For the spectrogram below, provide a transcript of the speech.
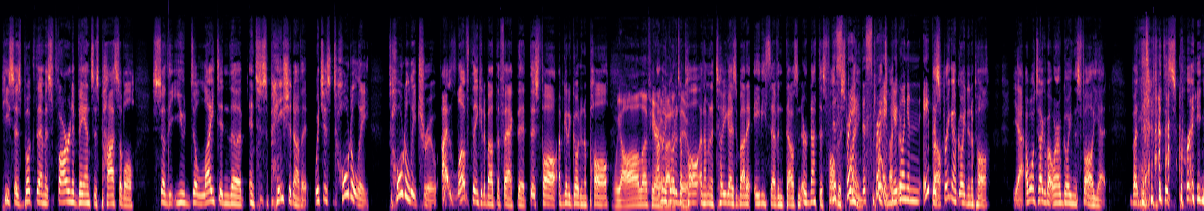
he says book them as far in advance as possible so that you delight in the anticipation of it, which is totally totally true. I love thinking about the fact that this fall I'm going to go to Nepal. We all love hearing I'm going to about go it to too. Nepal and I'm going to tell you guys about it. Eighty-seven thousand, or not this fall, this this spring, What this spring. You're going in April. this spring. I'm going to Nepal. Yeah, I won't talk about where I'm going this fall yet, but but this spring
